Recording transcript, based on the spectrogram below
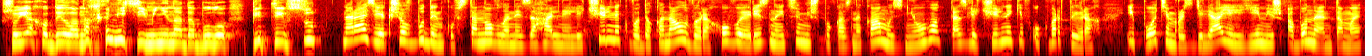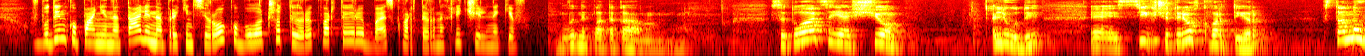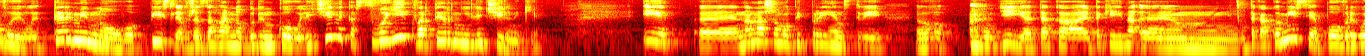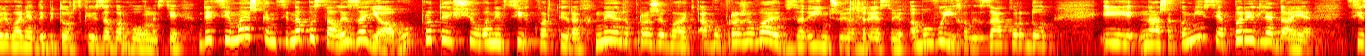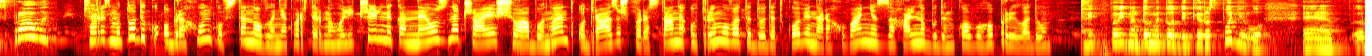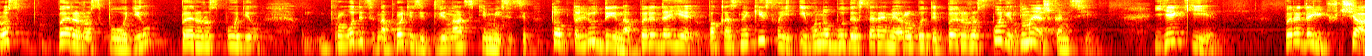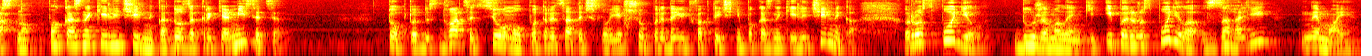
що я ходила на комісії, мені треба було піти в суд. Наразі, якщо в будинку встановлений загальний лічильник, водоканал вираховує різницю між показниками з нього та з лічильників у квартирах і потім розділяє її між абонентами. В будинку пані Наталі наприкінці року було чотири квартири без квартирних лічильників. виникла така ситуація, що люди е, з цих чотирьох квартир встановили терміново після вже загальнобудинкового лічильника свої квартирні лічильники. І е, на нашому підприємстві діє така, такий, ем, така комісія по врегулюванню дебіторської заборгованості, де ці мешканці написали заяву про те, що вони в цих квартирах не проживають або проживають за іншою адресою, або виїхали за кордон. І наша комісія переглядає ці справи. Через методику обрахунку встановлення квартирного лічильника не означає, що абонент одразу ж перестане отримувати додаткові нарахування з загальнобудинкового приладу. Відповідно до методики розподілу, е, перерозподіл, перерозподіл проводиться на протязі 12 місяців. Тобто людина передає показники свої, і воно буде все время робити перерозподіл. Мешканці, які передають вчасно показники лічильника до закриття місяця. Тобто з 27 по 30 число, якщо передають фактичні показники лічильника, розподіл дуже маленький і перерозподіла взагалі немає.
